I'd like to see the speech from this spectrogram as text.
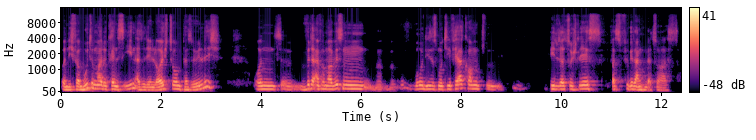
Und ich vermute mal, du kennst ihn, also den Leuchtturm persönlich. Und äh, würde einfach mal wissen, wo dieses Motiv herkommt, wie du dazu stehst, was für Gedanken dazu hast.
